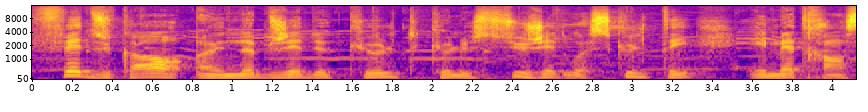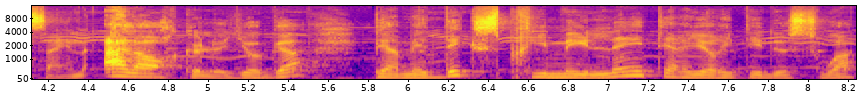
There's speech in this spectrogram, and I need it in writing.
fait du corps un objet de culte que le sujet doit sculpter et mettre en scène, alors que le yoga permet d'exprimer l'intériorité de soi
